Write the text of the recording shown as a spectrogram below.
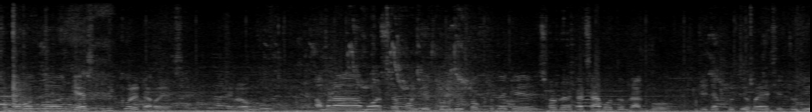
সম্ভবত গ্যাস লিক করে এটা হয়েছে। এবং আমরা মহাশয় পঞ্চায়েত কমিটির পক্ষ থেকে সরকারের কাছে আবেদন রাখব যেটা ক্ষতি হয়েছে। যদি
